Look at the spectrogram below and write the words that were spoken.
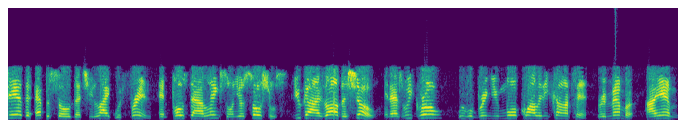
share the episode that you like with friends and post our links on your socials. You guys are the show. And as we grow, we will bring you more quality content. Remember, I am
